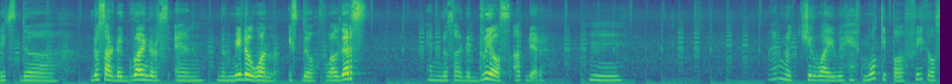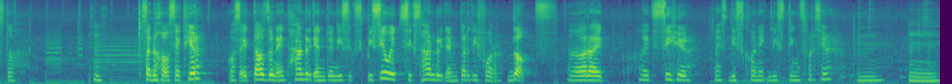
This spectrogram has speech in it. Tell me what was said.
That's the those are the grinders and the middle one is the welders and those are the drills up there. Hmm. I'm not sure why we have multiple vehicles though. Hmm. So the whole set here costs 8826 PCU with 634 blocks. Alright, let's see here. Let's disconnect these things first here. Mm. Mm.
